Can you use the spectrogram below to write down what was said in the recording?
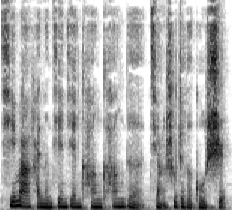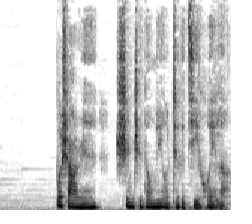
起码还能健健康康的讲述这个故事。不少人甚至都没有这个机会了。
